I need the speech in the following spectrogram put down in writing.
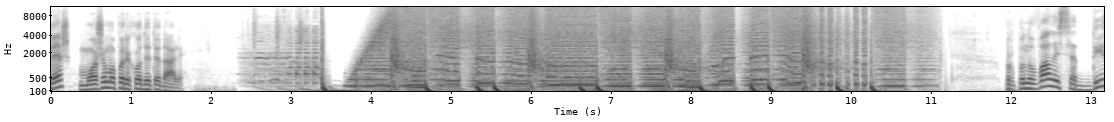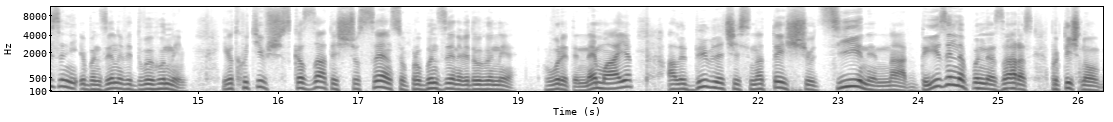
теж можемо переходити далі. Пропонувалися дизельні і бензинові двигуни. І от хотів сказати, що сенсу про бензинові двигуни говорити немає, але дивлячись на те, що ціни на дизельне пальне зараз практично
